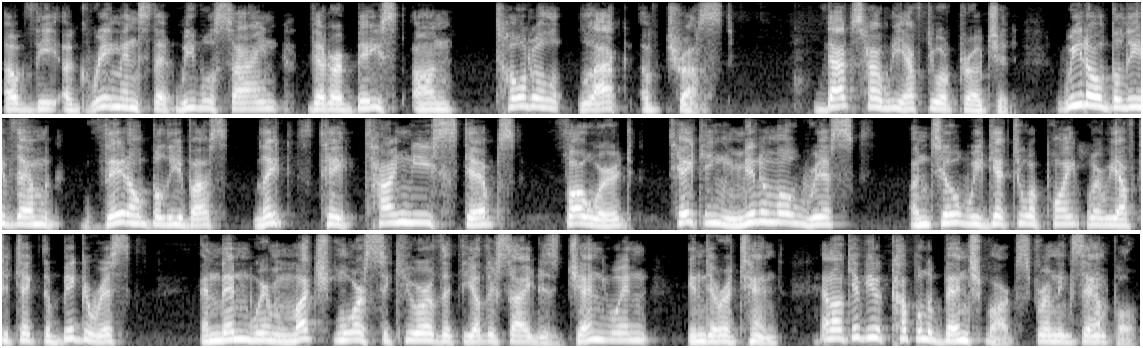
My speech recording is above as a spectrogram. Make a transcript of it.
of the agreements that we will sign that are based on total lack of trust. That's how we have to approach it. We don't believe them, they don't believe us. Let's take tiny steps forward, taking minimal risks until we get to a point where we have to take the bigger risks. And then we're much more secure that the other side is genuine in their intent. And I'll give you a couple of benchmarks for an example.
